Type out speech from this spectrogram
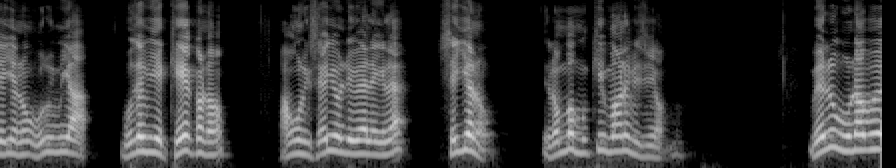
செய்யணும். உரிமையாக உதவியை கேட்கணும். அவங்களுக்கு செய்ய வேண்டிய வேலைகளை செய்யணும். இது ரொம்ப முக்கியமான விஷயம். வெறும் உணவு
